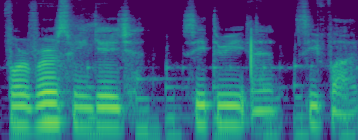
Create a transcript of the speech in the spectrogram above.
For reverse, we engage C3 and C5.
